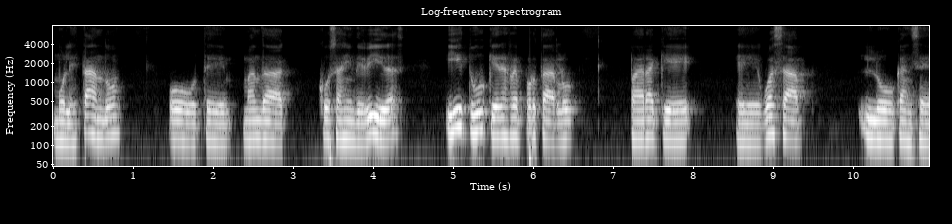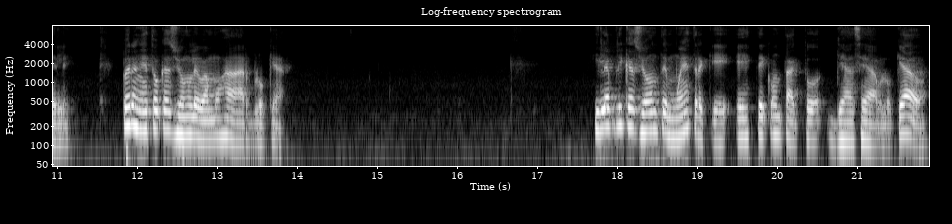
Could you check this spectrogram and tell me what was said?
molestando o te manda cosas indebidas y tú quieres reportarlo para que eh, WhatsApp lo cancele. Pero en esta ocasión le vamos a dar bloquear. Y la aplicación te muestra que este contacto ya se ha bloqueado.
